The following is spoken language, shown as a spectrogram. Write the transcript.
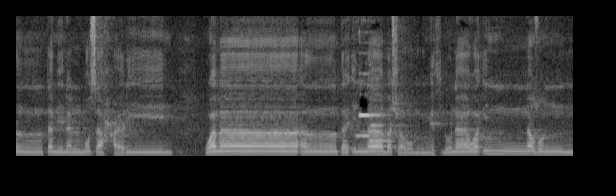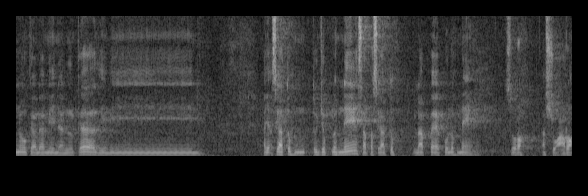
أنت من المسحرين وما أنت إلا بشر مثلنا وإن ظنك لمن الكاذبين Ayat 170 ني sampai 89 surah asy-syu'ara.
